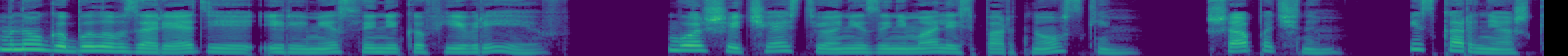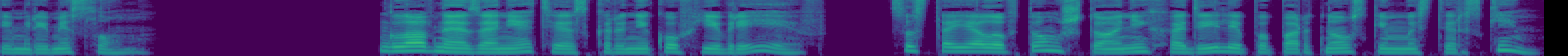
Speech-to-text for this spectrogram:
Много было в зарядье и ремесленников-евреев. Большей частью они занимались портновским, шапочным и скорняжским ремеслом. Главное занятие скорняков-евреев состояла в том, что они ходили по портновским мастерским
